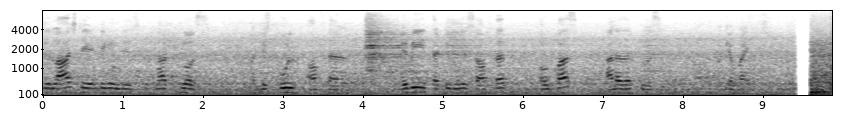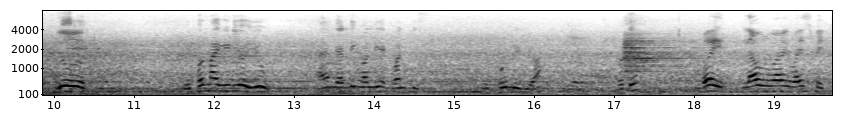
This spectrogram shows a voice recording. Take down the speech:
The last ending in this not close. but the pull after maybe 30 minutes after out pass another closing. Okay, bye. You before my video, you I am ending only at one piece. the full video, huh? okay? Why? Now why why speak?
